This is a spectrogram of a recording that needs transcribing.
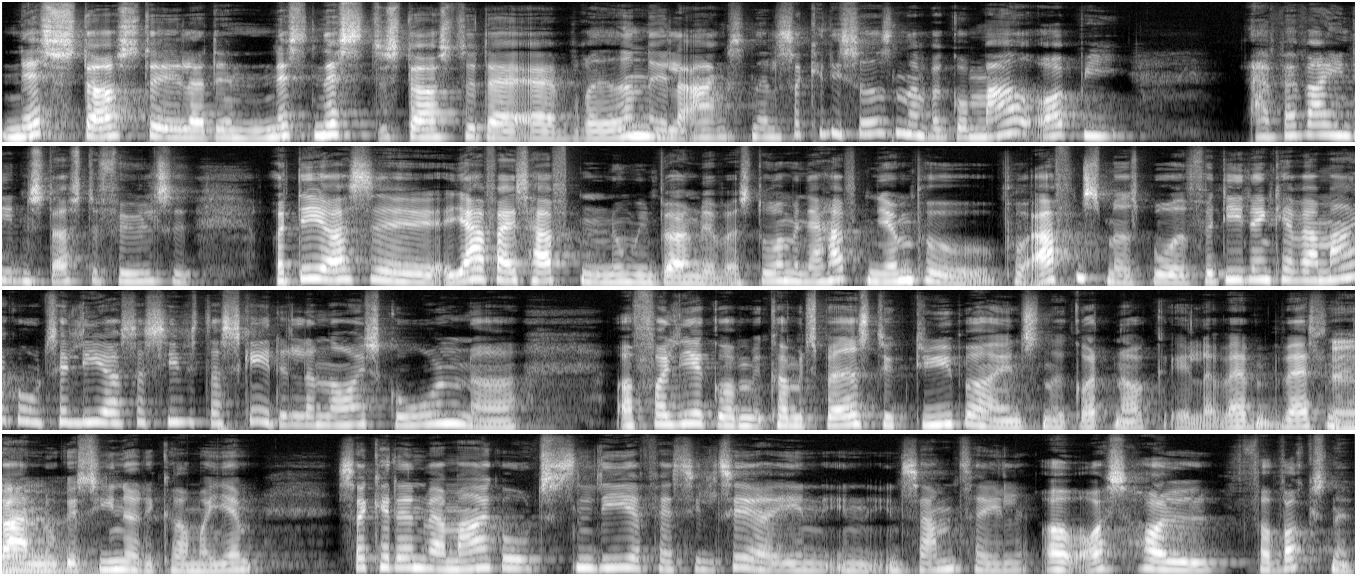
næststørste, eller den næst, næst største, der er vreden eller angsten, eller så kan de sidde sådan og gå meget op i, ja, hvad var egentlig den største følelse? Og det er også, øh, jeg har faktisk haft den, nu mine børn vil være store, men jeg har haft den hjemme på, på aftensmadsbordet, fordi den kan være meget god til lige også at sige, hvis der er sket et eller andet i skolen, og og for lige at gå, komme et spadestykke dybere end sådan noget godt nok, eller hvad, hvad sådan et barn nu kan sige, når det kommer hjem, så kan den være meget god til sådan lige at facilitere en, en, en samtale, og også holde for voksne,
